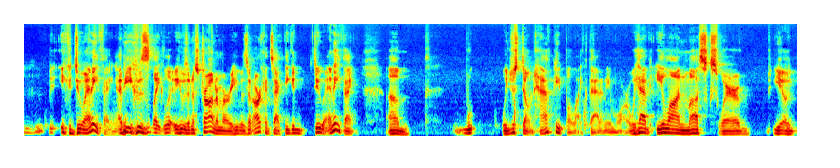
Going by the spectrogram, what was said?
Mm-hmm. He could do anything. I mean, he was like he was an astronomer. He was an architect. He could do anything. Um, we just don't have people like that anymore. We have Elon Musk's where you know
